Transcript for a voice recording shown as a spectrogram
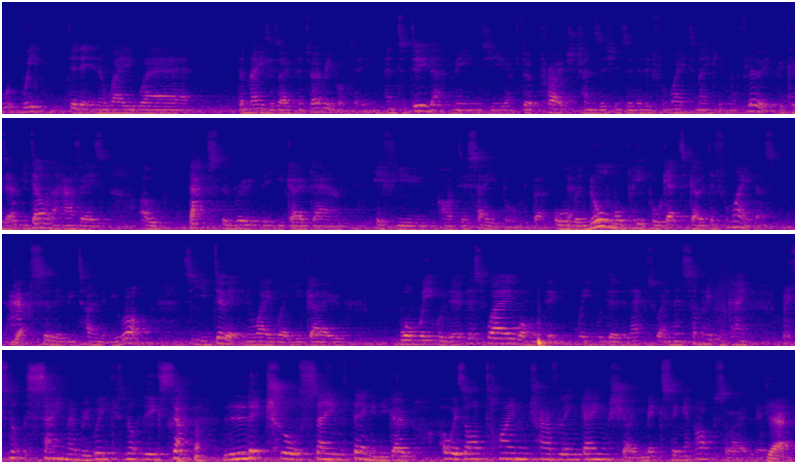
w- we did it in a way where the maze is open to everybody, and to do that means you have to approach transitions in a different way to make it more fluid. Because Yeah. what you don't want to have is, oh, that's the route that you go down if you are disabled, but all Yeah. the normal people get to go a different way. That's Yeah. absolutely tonally wrong. So you do it in a way where you go, one week we'll do it this way, one week we'll do it the next way, and then some people are going, but it's not the same every week. It's not the exact literal same thing, and you go, oh, is our time traveling game show mixing it up slightly? Yeah.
